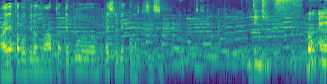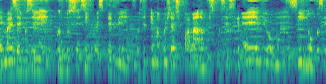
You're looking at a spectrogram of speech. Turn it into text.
Aí acabou virando um hábito até para escrever contos isso. Entendi. Bom, é, mas aí você, quando você sempre vai escrever, você tem uma quantidade de palavras que você escreve, alguma coisa assim, ou você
